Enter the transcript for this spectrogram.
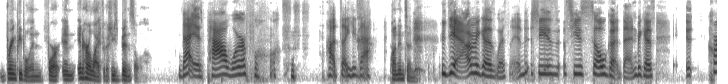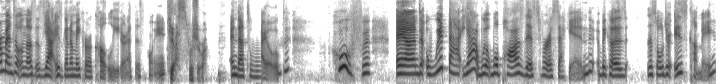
bring people in for in in her life because she's been so alone? That is powerful. I'll tell you that. Pun intended. Yeah, because listen, she's she's so good then because it, her mental illness is yeah is gonna make her a cult leader at this point. Yes, for sure. and that's wild. Whew. And with that, yeah, we'll we'll pause this for a second because the soldier is coming.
